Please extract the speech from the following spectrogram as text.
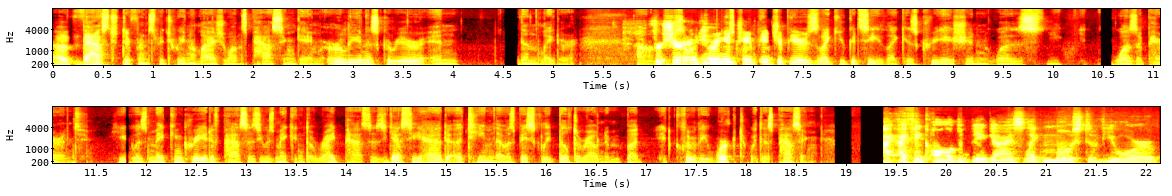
a vast difference between Olajuwon's passing game early in his career and then later. Um, For sure. So like during his championship years, like you could see, like his creation was was apparent. He was making creative passes. He was making the right passes. Yes, he had a team that was basically built around him, but it clearly worked with his passing. I, I think all the big guys, like most of your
